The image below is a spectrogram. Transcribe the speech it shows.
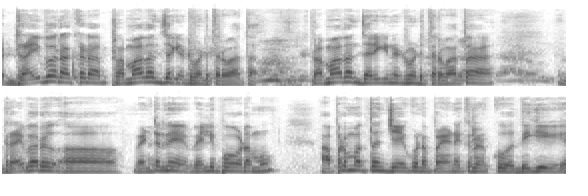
డ్రైవర్ అక్కడ ప్రమాదం జరిగినటువంటి తర్వాత ప్రమాదం జరిగినటువంటి తర్వాత డ్రైవర్ వెంటనే వెళ్ళిపోవడము అప్రమత్తం చేయకుండా ప్రయాణికులకు దిగి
